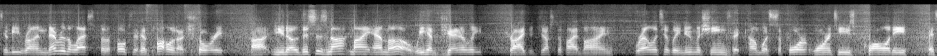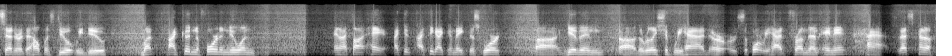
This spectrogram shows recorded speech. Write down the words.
to be run. Nevertheless, for the folks that have followed our story, uh, you know, this is not my MO. We have generally tried to justify buying relatively new machines that come with support, warranties, quality, et cetera, to help us do what we do. But I couldn't afford a new one. And I thought, hey, I could, I think I can make this work, uh, given uh, the relationship we had or, or, support we had from them, and it has. That's kind of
